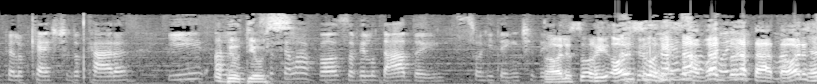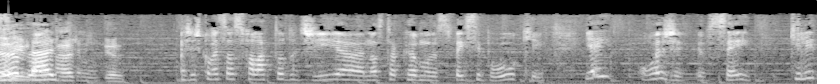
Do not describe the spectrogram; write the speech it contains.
pelo cast do cara e Oh, meu Deus. disso, pela voz aveludada e sorridente dele. Olha o sorriso, olha o sorriso na voz foi Dona Tata. Olha o É sorriso. verdade. Meu Deus. A gente começou a se falar todo dia, nós trocamos Facebook. E aí, hoje, eu sei que ele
